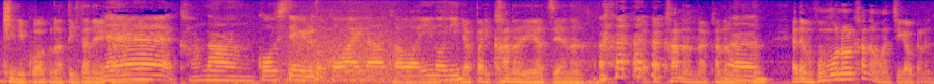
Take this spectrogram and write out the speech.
気に怖くなってきたねねえカナン。こうしてみると怖いな。可愛いのに。やっぱりカナンやつやな。やっぱりカナンなカナン。はな、うん。いやでも本物のカナンは違うからね。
